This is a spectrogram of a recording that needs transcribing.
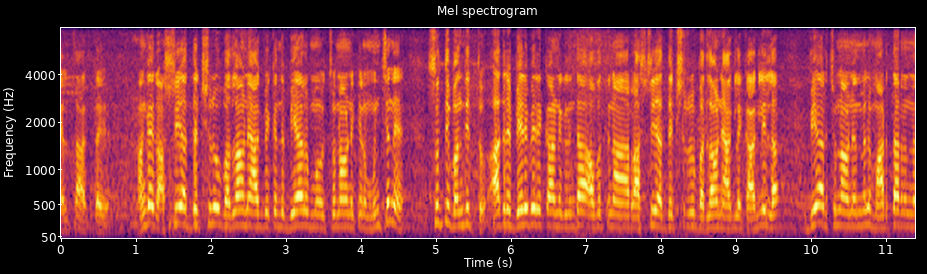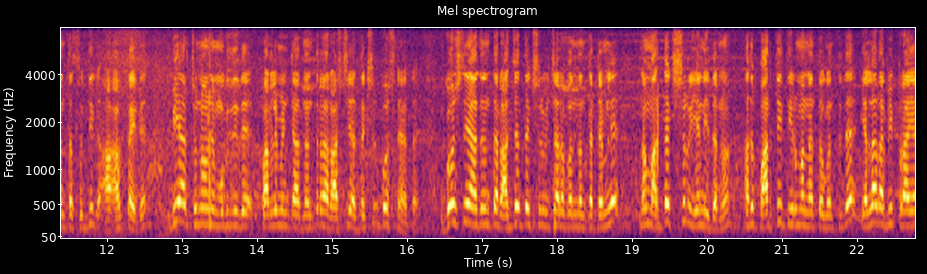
ಕೆಲಸ ಆಗ್ತಾ ಇದೆ. ಹಂಗಾಗಿ ರಾಷ್ಟ್ರೀಯ ಅಧ್ಯಕ್ಷರು ಬದಲಾವಣೆ ಆಗಬೇಕೆಂದು ಆರ್ ಚುನಾವಣೆಗಿಂತ ಮುಂಚೆನೇ ಸುದ್ದಿ ಬಂದಿತ್ತು. ಆದರೆ ಬೇರೆ ಬೇರೆ ಕಾರಣಗಳಿಂದ ಅವತ್ತಿನ ರಾಷ್ಟ್ರೀಯ ಅಧ್ಯಕ್ಷರು ಬದಲಾವಣೆ ಆಗ್ಲಿಕ್ಕೆ ಆಗಲಿಲ್ಲ ಬಿಹಾರ್ ಚುನಾವಣೆ ಮೇಲೆ ಮಾಡ್ತಾರೆ ಅನ್ನೋಂಥ ಸುದ್ದಿ ಆಗ್ತಾ ಇದೆ. ಬಿಹಾರ್ ಚುನಾವಣೆ ಮುಗಿದಿದೆ, ಪಾರ್ಲಿಮೆಂಟ್ ಆದ ನಂತರ ರಾಷ್ಟ್ರೀಯ ಅಧ್ಯಕ್ಷರು ಘೋಷಣೆ ಆಗುತ್ತೆ ಘೋಷಣೆ ಆದ ನಂತರ ರಾಜ್ಯಾಧ್ಯಕ್ಷರು ವಿಚಾರ ಬಂದಂಥ ಟೈಮಲ್ಲಿ ನಮ್ಮ ಅಧ್ಯಕ್ಷರು ಏನಿದನೋ, ಅದು ಪಾರ್ಟಿ ತೀರ್ಮಾನ ತಗೊಂತಿದೆ. ಎಲ್ಲರ ಅಭಿಪ್ರಾಯ,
